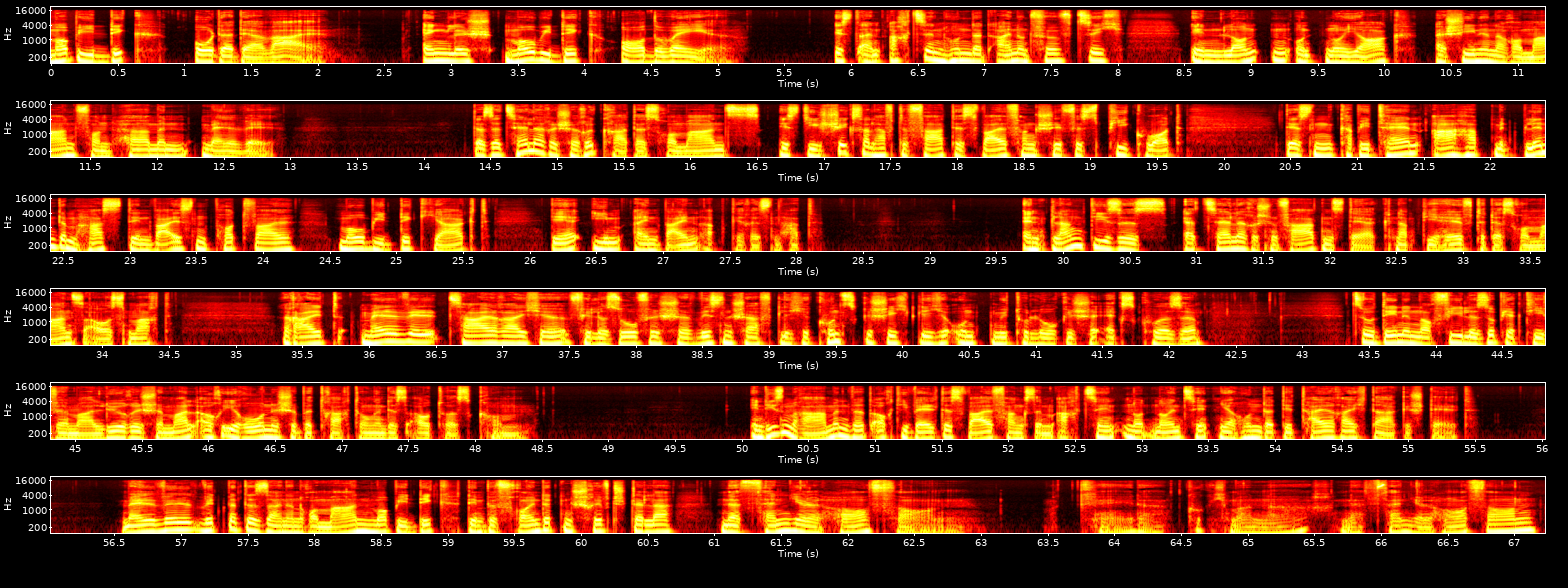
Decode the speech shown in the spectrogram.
Moby Dick oder der Wal, englisch Moby Dick or the Whale, ist ein 1851 in London und New York erschienener Roman von Herman Melville. Das erzählerische Rückgrat des Romans ist die schicksalhafte Fahrt des Walfangschiffes Pequod, dessen Kapitän Ahab mit blindem Hass den weißen Pottwal Moby Dick jagt, der ihm ein Bein abgerissen hat. Entlang dieses erzählerischen Fadens, der knapp die Hälfte des Romans ausmacht, reiht Melville zahlreiche philosophische, wissenschaftliche, kunstgeschichtliche und mythologische Exkurse, zu denen noch viele subjektive, mal lyrische, mal auch ironische Betrachtungen des Autors kommen. In diesem Rahmen wird auch die Welt des Walfangs im 18. und 19. Jahrhundert detailreich dargestellt. Melville widmete seinen Roman Moby Dick dem befreundeten Schriftsteller Nathaniel Hawthorne. Okay, da gucke ich mal nach. Nathaniel Hawthorne.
